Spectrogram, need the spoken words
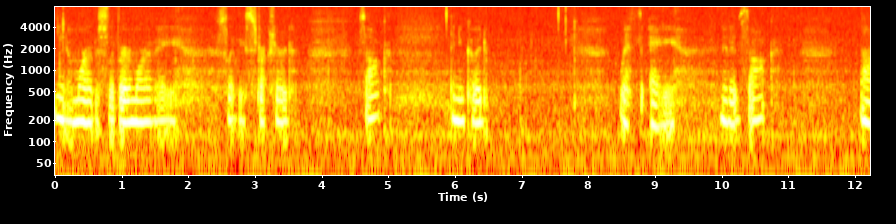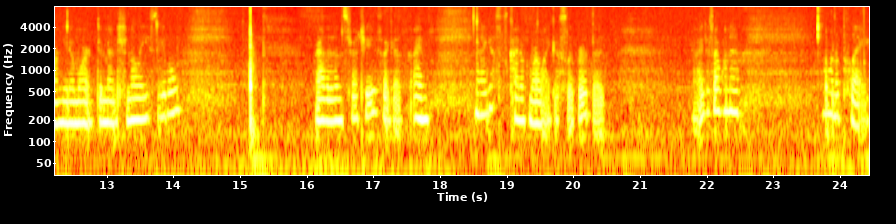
you know more of a slipper, more of a slightly structured sock than you could with a knitted sock um, you know, more dimensionally stable rather than stretchy. So I guess I'm, and I guess it's kind of more like a slipper, but I just I want to I want to play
